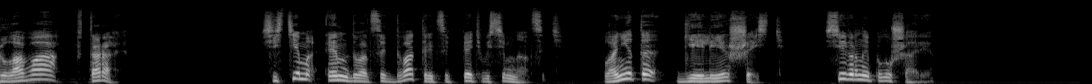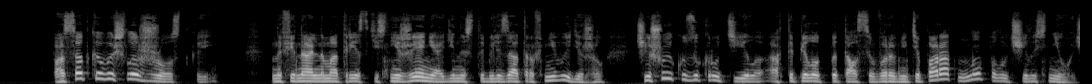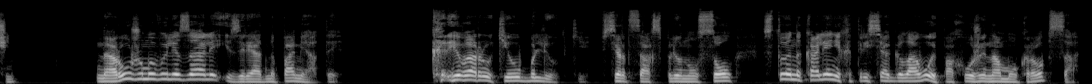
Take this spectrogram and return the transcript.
Глава вторая. Система М22-3518. Планета Гелия-6. Северное полушарие. Посадка вышла жесткой. На финальном отрезке снижения один из стабилизаторов не выдержал, чешуйку закрутило, автопилот пытался выровнять аппарат, но получилось не очень. Наружу мы вылезали изрядно помятые. «Криворукие ублюдки!» — в сердцах сплюнул Сол, стоя на коленях и тряся головой, похожей на мокрого пса.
